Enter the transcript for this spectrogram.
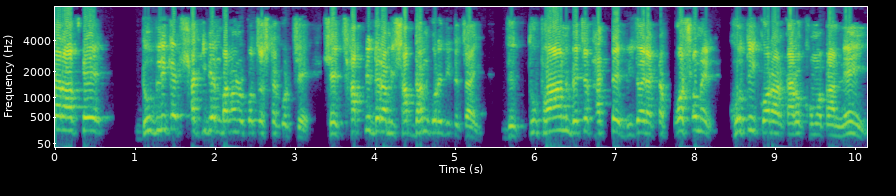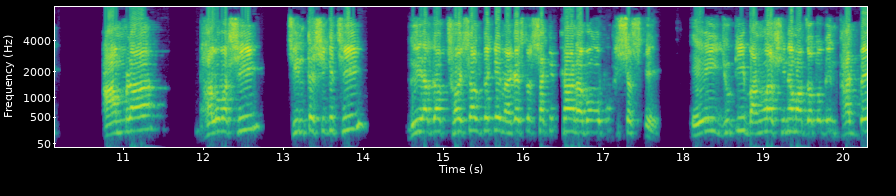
যারা আজকে ডুপ্লিকেট সাকিবিয়ান বানানোর প্রচেষ্টা করছে, সেই ছাত্রীদের আমি সাবধান করে দিতে চাই যে তুফান বেঁচে থাকতে বিজয়ের একটা পশমের ক্ষতি করার কারও ক্ষমতা নেই। আমরা ভালোবাসি, চিনতে শিখেছি দুই হাজার ছয় সাল থেকে মেগাস্টার শাকিব খান এবং অপু বিশ্বাসকে এই জুটি বাংলা সিনেমা যতদিন থাকবে,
